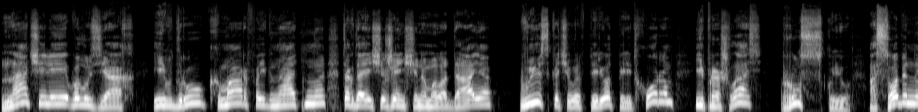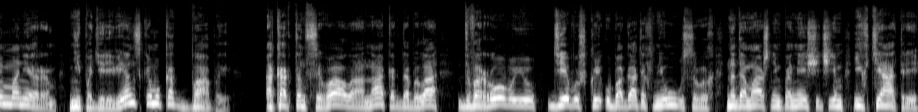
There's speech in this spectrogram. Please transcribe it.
Начали в Алузях, и вдруг Марфа Игнатьевна, тогда еще женщина молодая, выскочила вперед перед хором и прошлась русскую, особенным манером, не по-деревенскому, как бабы — а как танцевала она, когда была дворовую девушкой у богатых Миусовых на домашнем помещичьем их театре,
